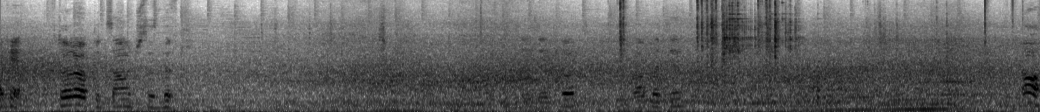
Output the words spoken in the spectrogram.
Окей, втори опит, само че с дъвки. Един път, два пъти. О!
